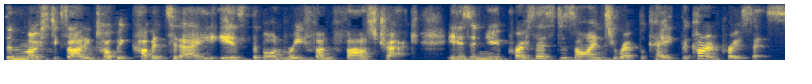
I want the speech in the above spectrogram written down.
The most exciting topic covered today is the bond refund fast track. It is a new process designed to replicate the current process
